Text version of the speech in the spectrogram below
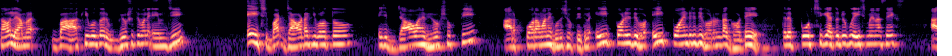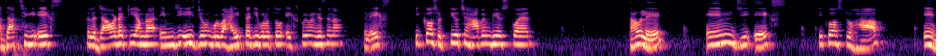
তাহলে আমরা বা কি বলতে পারি? বিভব মানে এম জি এইচ বাট যাওয়াটা কি বলতো? এই যে যাওয়া মানে বিভব শক্তি আর পড়া মানে গতিশক্তি। তাহলে এই পয়েন্টে যদি এই পয়েন্টে যদি ঘটনাটা ঘটে, তাহলে পড়ছে কি এতটুকু এইচ মাইনাস এক্স আর যাচ্ছে কি এক্স তাহলে যাওয়াটা কি আমরা এম জি এইচ যখন বলব, হাইটটা কি বলতো এক্স পরিমাণ গেছে না? তাহলে এক্স ইকুয়ালস টি হচ্ছে হাফ এম ভি স্কোয়ার তাহলে M G X equals to half M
